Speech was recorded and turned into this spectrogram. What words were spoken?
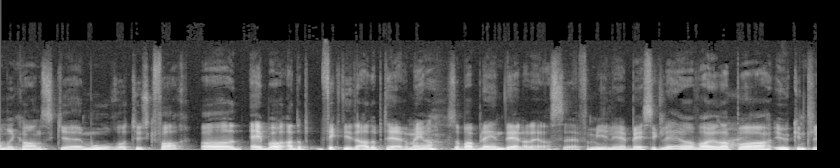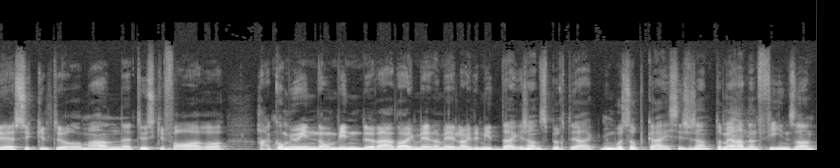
Amerikansk eh, mor og tysk far. Og jeg bare fikk de til å adoptere meg, da. Så bare ble jeg en del av deres eh, familie, basically. Og var jo da på ukentlige sykkelturer med han eh, tyske far. og han kom jo innom vinduet hver dag når vi lagde middag. ikke sant? Spurte ja, what's up guys, ikke sant? Og vi hadde en fin sånn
